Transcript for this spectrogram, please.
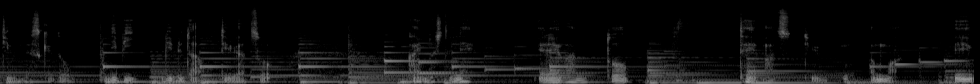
ていうんですけどリビビルダーっていうやつを買いましてね。エレガントテーマズっていう、まあ、えー、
